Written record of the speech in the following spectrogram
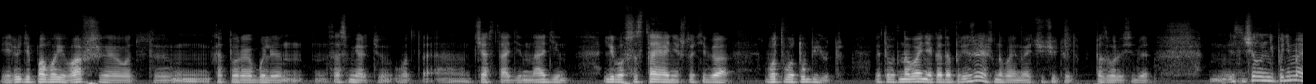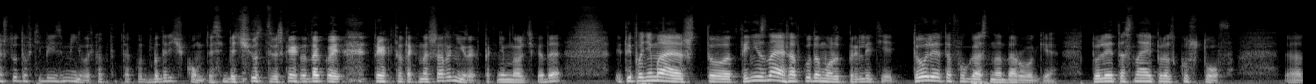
и люди, повоевавшие, вот, которые были со смертью вот, э, часто один на один, либо в состоянии, что тебя вот-вот убьют. Это вот на войне, когда приезжаешь на войну, я чуть-чуть вот позволю себе, сначала не понимаешь, что-то в тебе изменилось, как-то так вот бодрячком ты себя чувствуешь, как-то такой, ты как-то так на шарнирах, так немножечко, да, и ты понимаешь, что ты не знаешь, откуда может прилететь, то ли это фугас на дороге, то ли это снайпер из кустов, э,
